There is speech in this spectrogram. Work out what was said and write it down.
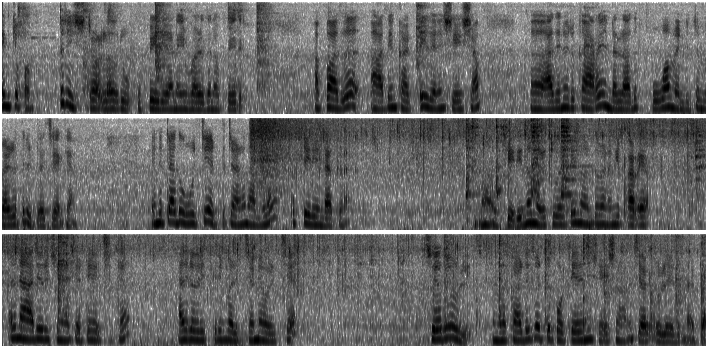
എനിക്കിപ്പോൾ ഒത്തിരി ഇഷ്ടമുള്ള ഒരു ഉപ്പേരിയാണ് ഈ വഴുതന ഉപ്പേരി. അപ്പോൾ അത് ആദ്യം കട്ട് ചെയ്തതിന് ശേഷം അതിനൊരു കറയുണ്ടല്ലോ അത് പോവാൻ വേണ്ടിയിട്ട് വെള്ളത്തിലിട്ട് വെച്ചേക്കാം. എന്നിട്ട് അത് ഊറ്റിയെടുത്തിട്ടാണ് നമ്മൾ ഉപ്പേരി ഉണ്ടാക്കുന്നത് ഉപ്പേരി എന്ന് മെഴുക്ക് പുരട്ടി നമുക്ക് വേണമെങ്കിൽ പറയാം. അതിനാദ്യം ഒരു ചീനച്ചട്ടി വെച്ചിട്ട് അതിലൊരു ഇത്തിരി വെളിച്ചെണ്ണ ഒഴിച്ച് ചെറിയ ഉള്ളി. നമ്മൾ കടുകിട്ട് പൊട്ടിയതിന് ശേഷമാണ് ചെറിയ ഉള്ളി ഇടുന്നത് കേട്ടോ.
